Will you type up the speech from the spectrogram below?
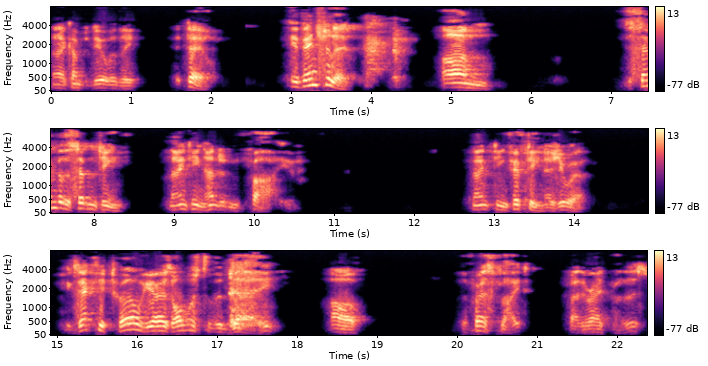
and I come to deal with the, the tail. Eventually, on December the 17th, 1905, 1915 as you were, exactly 12 years almost to the day of the first flight by the Wright brothers,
